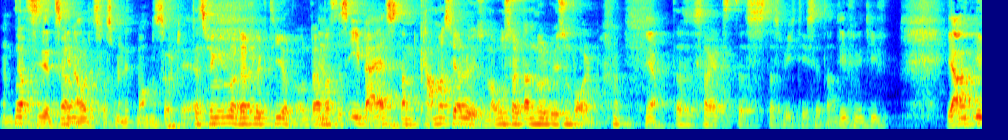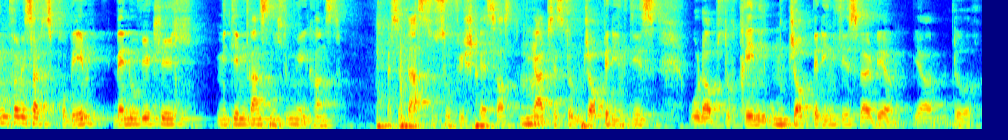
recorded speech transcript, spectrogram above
Und Ja. das ist jetzt Ja. genau das, was man nicht machen sollte. Ja. Deswegen immer reflektieren. Und wenn man das eh weiß, dann kann man es ja lösen. Man muss halt dann nur lösen wollen. ja. Das ist halt das, das Wichtigste dann. definitiv. Ja, irgendwann ist halt das Problem, wenn du wirklich mit dem Ganzen nicht umgehen kannst, also dass du so viel Stress hast, egal ob es jetzt durch den Job bedingt ist oder ob es durch Training um Job bedingt ist, weil wir ja durch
